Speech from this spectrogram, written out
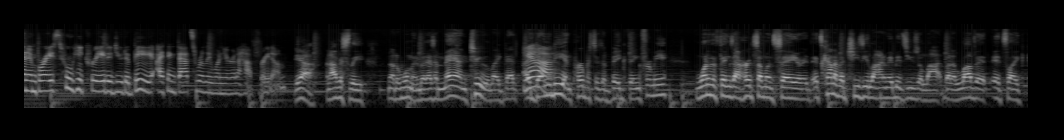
and embrace who He created you to be, I think that's really when you're going to have freedom. Yeah, and obviously, not a woman, but as a man too, like that yeah. identity and purpose is a big thing for me. One of the things I heard someone say, or it's kind of a cheesy line, maybe it's used a lot, but I love it. It's like,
